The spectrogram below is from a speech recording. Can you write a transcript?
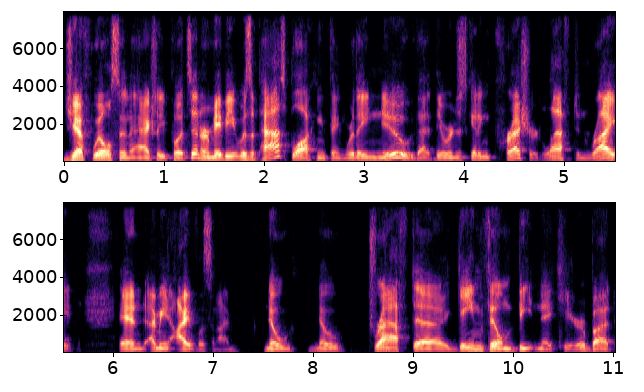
Jeff Wilson actually puts in, or maybe it was a pass blocking thing where they knew that they were just getting pressured left and right. And I mean, I listen, I'm no no draft game film beatnik here, but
